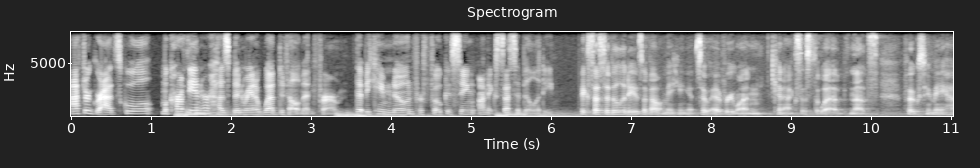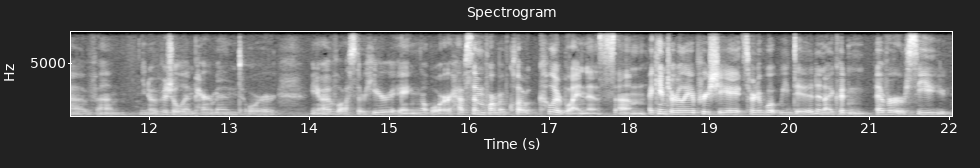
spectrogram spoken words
After grad school, McCarthy and her husband ran a web development firm that became known for focusing on accessibility. Accessibility is about making it so everyone can access the web, and that's folks who may have, um, you know, visual impairment or you know, have lost their hearing or have some form of color blindness. Um, I came to really appreciate sort of what we did, and I couldn't ever see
